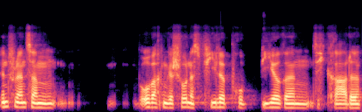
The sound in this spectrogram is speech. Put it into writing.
Influencern beobachten wir schon, dass viele probieren, sich gerade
